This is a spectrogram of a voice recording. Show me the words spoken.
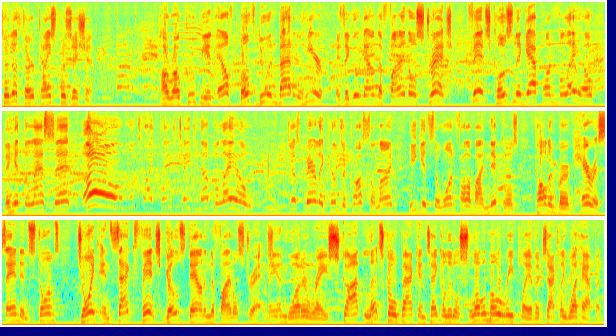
to the third place position. Haro Krupi and Elf both doing battle here as they go down the final stretch. Finch closing the gap on Vallejo. They hit the last set. Oh, looks like things changing up. Vallejo just barely comes across the line. He gets the one followed by Nichols, Caldenberg, Harris, Sandin, Storms, Joint, and Zach Finch goes down in the final stretch. Man, what a race. Scott, let's go back and take a little slow-mo replay of exactly what happened.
